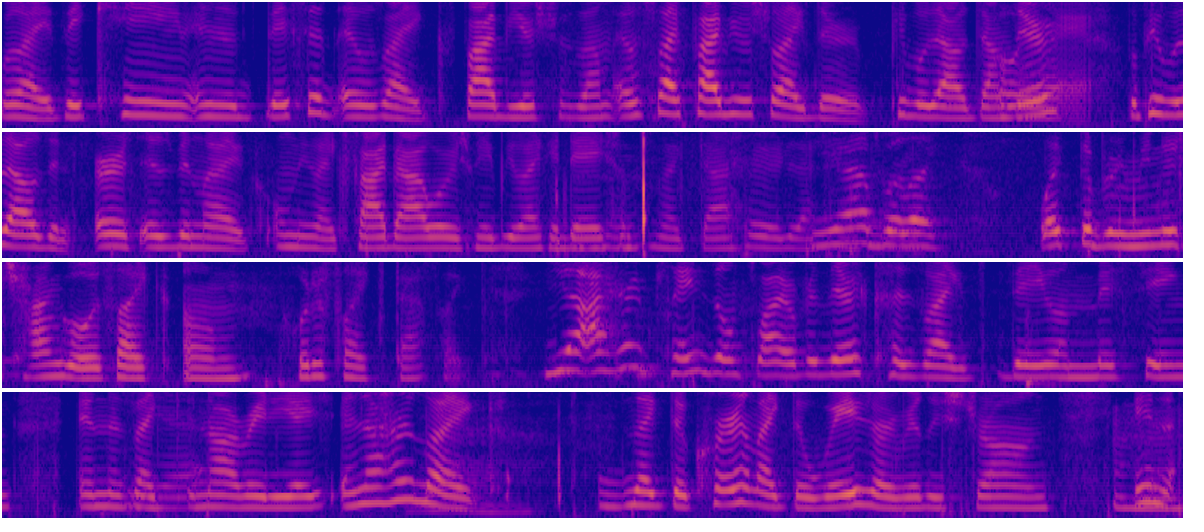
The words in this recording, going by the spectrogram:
were like they came and they said it was like five years for them. It was like five years for like their people that was down Oh, there, yeah. but people that was in Earth, it's been like only like five hours, maybe like a day, something like that. I heard that. kind Yeah, of but like like the Bermuda Triangle is like um. What if like that's like Yeah, I heard planes don't fly over there because like they are missing and there's like Yeah. not radiation. And I heard like like the current like the waves are really strong. And mm-hmm.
